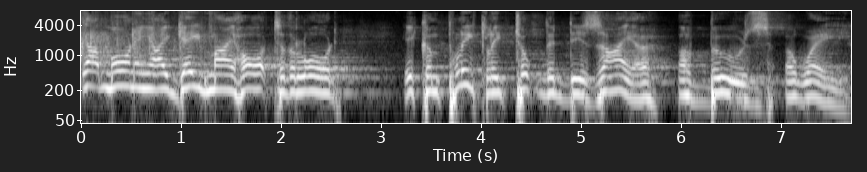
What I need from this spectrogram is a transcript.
that morning, I gave my heart to the Lord. It completely took the desire of booze away.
